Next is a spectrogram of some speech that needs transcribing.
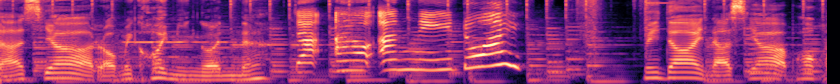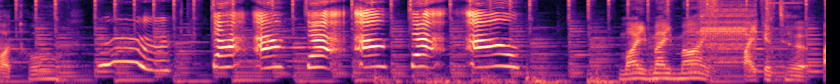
นาสยาเราไม่ค่อยมีเงินนะ จะเอาอันนี้ด้วย ไม่ได้นาสยาพ่อขอโทษ ไม่ไม่ไม่ไปกันเถอะไป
